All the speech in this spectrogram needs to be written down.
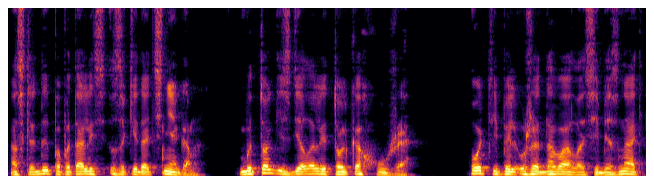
а следы попытались закидать снегом. В итоге сделали только хуже – Оттепель уже давала о себе знать,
